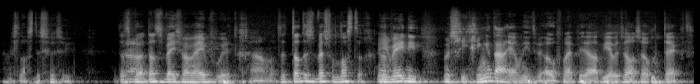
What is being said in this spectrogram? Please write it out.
Dat is lastig discussie. Dat is, dat is een beetje waar we heen proberen te gaan. Want dat is best wel lastig. Ja. Je weet niet, misschien ging het daar helemaal niet over, maar heb je, je hebt het wel zo getagd.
